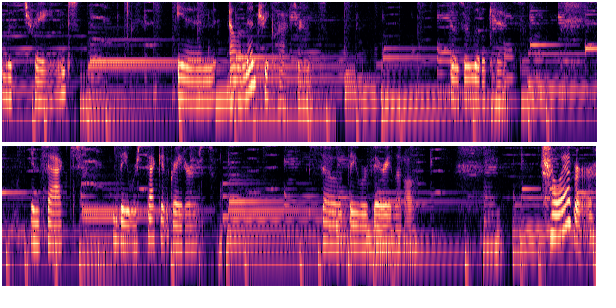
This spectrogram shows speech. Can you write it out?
was trained in elementary classrooms. Those are little kids. In fact, they were second graders, so they were very little. However,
